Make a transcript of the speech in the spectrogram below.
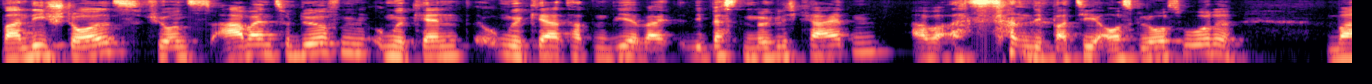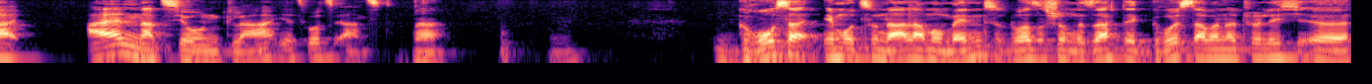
waren die stolz, für uns arbeiten zu dürfen. Umgekehrt, umgekehrt hatten wir die besten Möglichkeiten, aber als dann die Partie ausgelost wurde, war allen Nationen klar, jetzt wird's ernst. Ja. Großer emotionaler Moment, du hast es schon gesagt, der größte aber natürlich äh,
